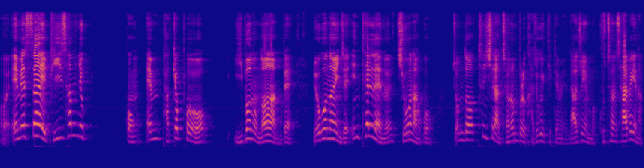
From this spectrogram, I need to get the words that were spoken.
어, MSI B360M 박격포 2번은 넣어놨는데 요거는 이제 인텔랜을 지원하고 좀 더 튼실한 전원부를 가지고 있기 때문에 나중에 뭐 9400이나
